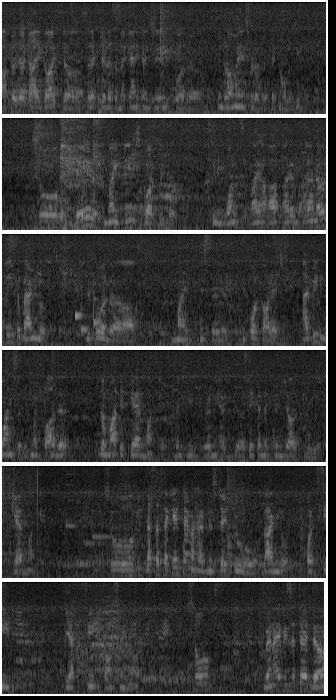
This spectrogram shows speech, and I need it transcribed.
after that, I got uh, selected as a mechanical engineering for uh, in Ramaya Institute of Technology. So there, my dreams got bigger. See, once I I, I, have, I have never been to Bangalore before uh, my this uh, before college. I've been once with my father to the market care market when he when he had uh, taken the brinjal to care market. So that's the second time I had visited to Bangalore for CET. Yeah, CET counseling now. So when I visited, uh,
